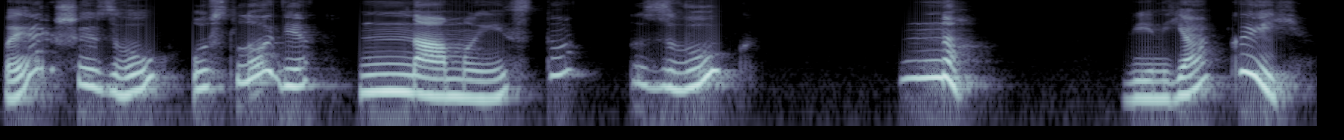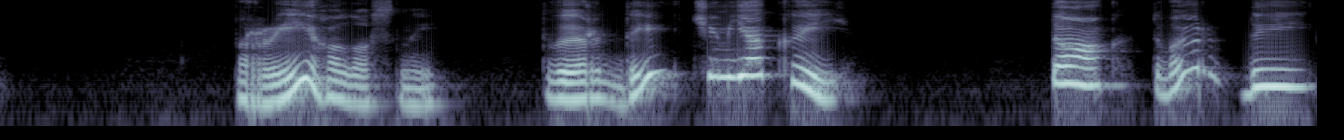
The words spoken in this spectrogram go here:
Перший звук у слові намисто звук Н. Він який? Приголосний. Твердий чи м'який? Так, твердий.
